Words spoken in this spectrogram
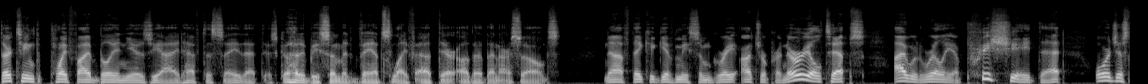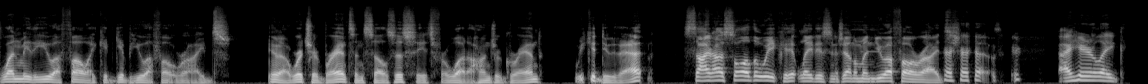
13.5 billion years, yeah, I'd have to say that there's got to be some advanced life out there other than ourselves. Now, if they could give me some great entrepreneurial tips, I would really appreciate that. Or just lend me the UFO. I could give UFO rides. You know, Richard Branson sells his seats for what, a hundred grand? We could do that. Side hustle of the week, ladies and gentlemen, UFO rides. I hear like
